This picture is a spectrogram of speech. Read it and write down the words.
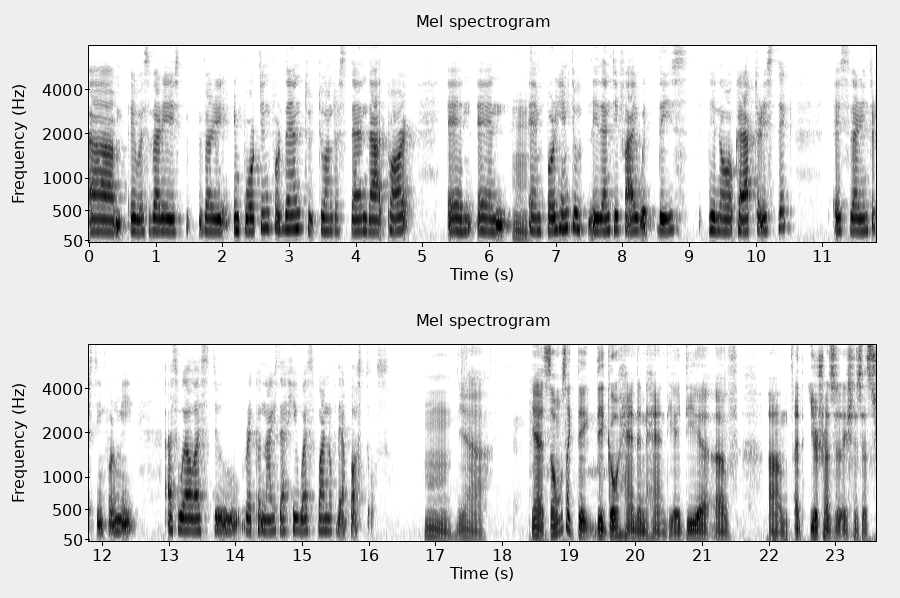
um, it was very very important for them to, to understand that part, and and Mm. and for him to identify with this, you know, characteristic is very interesting for me, as well as to recognize that he was one of the apostles. Mm, yeah. Yeah, it's almost like they, they go hand in hand. The idea of um, uh, your translation says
